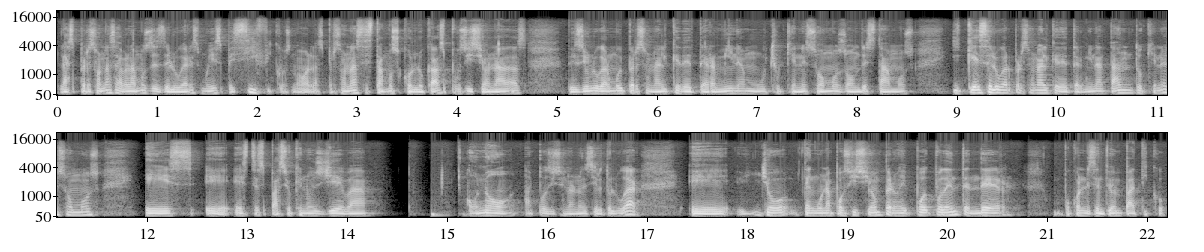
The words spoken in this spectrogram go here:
las personas hablamos desde lugares muy específicos, ¿no? Las personas estamos colocadas, posicionadas desde un lugar muy personal que determina mucho quiénes somos, dónde estamos y que ese lugar personal que determina tanto quiénes somos es eh, este espacio que nos lleva o no a posicionarnos en cierto lugar. Eh, yo tengo una posición, pero puedo entender, un poco en el sentido empático,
